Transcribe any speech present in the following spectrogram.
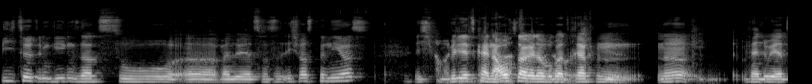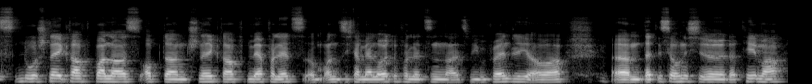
bietet im Gegensatz zu, äh, wenn du jetzt was weiß ich was trainierst. Ich Aber will jetzt keine Aussage darüber treffen, ne, wenn du jetzt nur Schnellkraft ballerst, ob dann Schnellkraft mehr verletzt, man sich da mehr Leute verletzen als wie im Friendly, aber ähm, das ist ja auch nicht äh, das Thema.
